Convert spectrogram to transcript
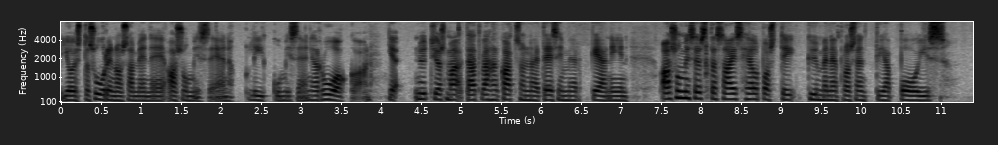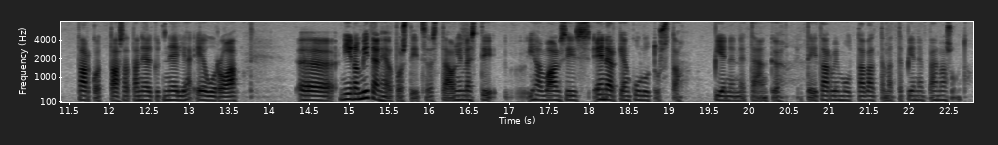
joista suurin osa menee asumiseen, liikkumiseen ja ruokaan. Ja nyt jos mä täältä vähän katson näitä esimerkkejä, niin asumisesta saisi helposti 10 prosenttia pois, tarkoittaa 144 euroa. Öö, niin on miten helposti itse asiassa. Tämä on ilmeisesti ihan vaan siis energian kulutusta pienennetäänkö, että ei tarvitse muuttaa välttämättä pienempään asuntoon.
